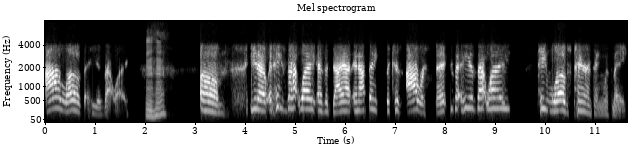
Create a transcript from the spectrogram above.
i love that he is that way Mhm. um you know and he's that way as a dad and i think because i respect that he is that way he loves parenting with me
